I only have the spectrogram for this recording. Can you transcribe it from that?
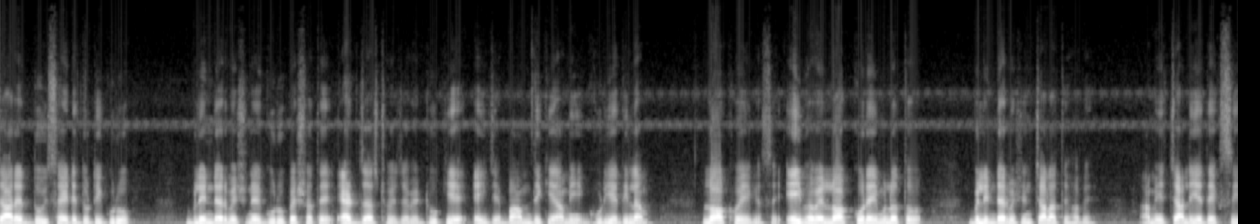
জারের দুই সাইডে দুটি গ্রুপ ব্লেন্ডার মেশিনের গ্রুপের সাথে অ্যাডজাস্ট হয়ে যাবে। ঢুকিয়ে এই যে বাম দিকে আমি ঘুরিয়ে দিলাম লক হয়ে গেছে। এইভাবে লক করেই মূলত ব্লেন্ডার মেশিন চালাতে হবে। আমি চালিয়ে দেখছি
